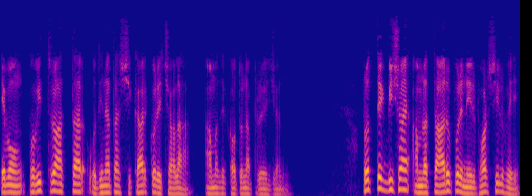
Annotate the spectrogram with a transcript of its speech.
এবং পবিত্র আত্মার অধীনতা স্বীকার করে চলা আমাদের কত না প্রয়োজন। প্রত্যেক বিষয় আমরা তার উপরে নির্ভরশীল হয়ে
